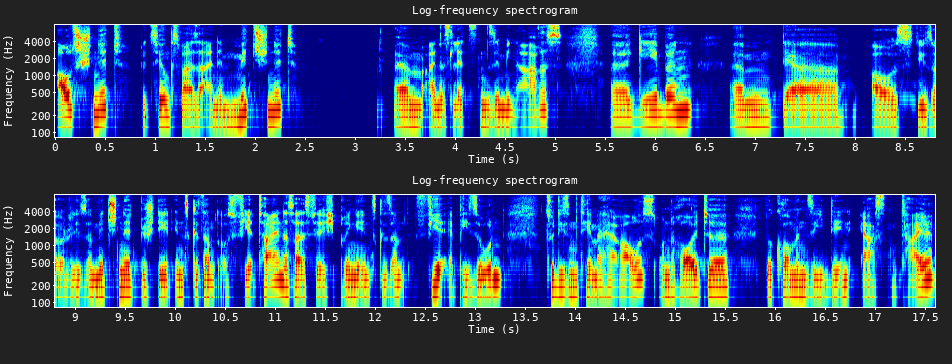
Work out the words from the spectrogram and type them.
Ausschnitt beziehungsweise einen Mitschnitt ähm, eines letzten Seminares äh, geben. Ähm, der aus dieser oder dieser Mitschnitt besteht insgesamt aus vier Teilen. Das heißt, ich bringe insgesamt vier Episoden zu diesem Thema heraus und heute bekommen Sie den ersten Teil.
